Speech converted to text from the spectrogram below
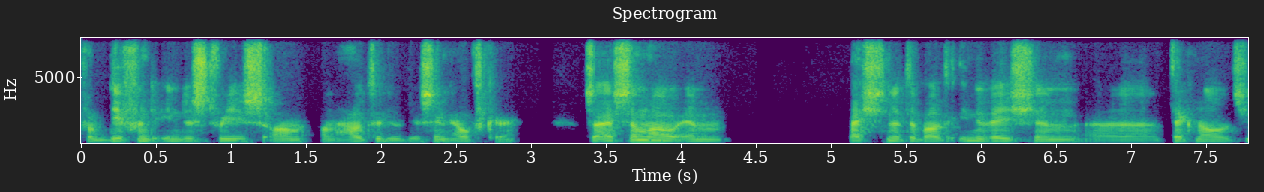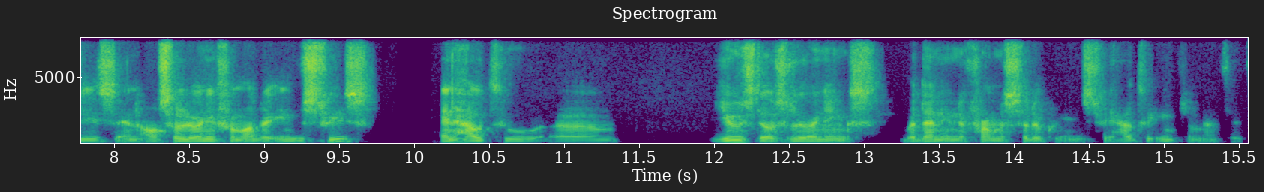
from different industries on on how to do this in healthcare? So I somehow am passionate about innovation uh, technologies and also learning from other industries and how to um, use those learnings, but then in the pharmaceutical industry, how to implement it.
